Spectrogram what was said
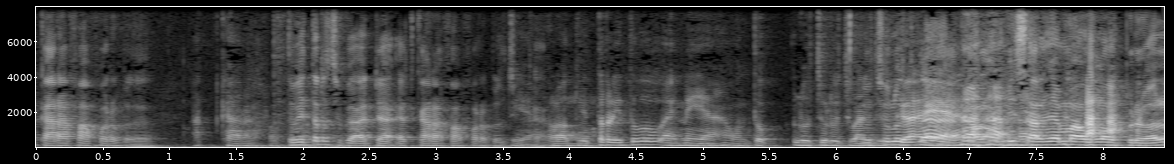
@karafavorable At Kara. Twitter juga ada @karafavorable Ya, juga kalau Twitter itu ini ya untuk lucu-lucuan lucu juga lucu ya. kalau misalnya mau ngobrol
